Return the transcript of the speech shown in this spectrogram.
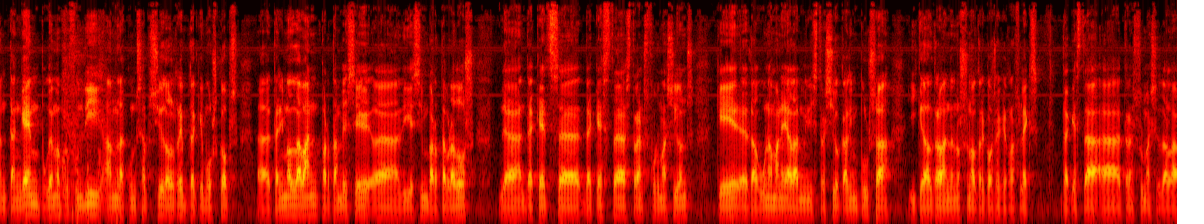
entenguem, puguem aprofundir amb la concepció del repte que molts cops eh, tenim al davant per també ser, eh, diguéssim, vertebradors eh, d'aquestes transformacions que eh, d'alguna manera l'administració cal impulsar i que d'altra banda no són altra cosa que reflex d'aquesta eh, transformació de la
